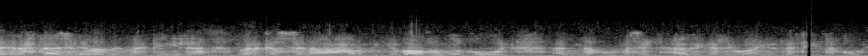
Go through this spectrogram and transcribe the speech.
احتاج الإمام المهدي إلى مركز صناعة حربية بعضهم يقول أنه مثل هذه الرواية التي تقول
